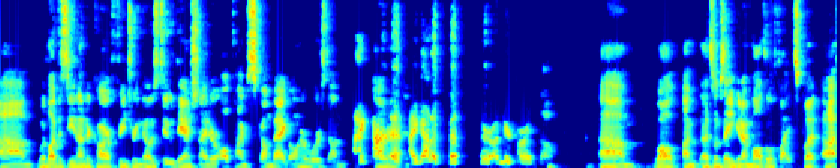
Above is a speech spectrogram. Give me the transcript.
Um, would love to see an undercard featuring those two. Dan Snyder, all-time scumbag owner, worst on. I got a, I got a better undercard though. Um, well, um, that's what I'm saying. You can have multiple fights, but uh,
